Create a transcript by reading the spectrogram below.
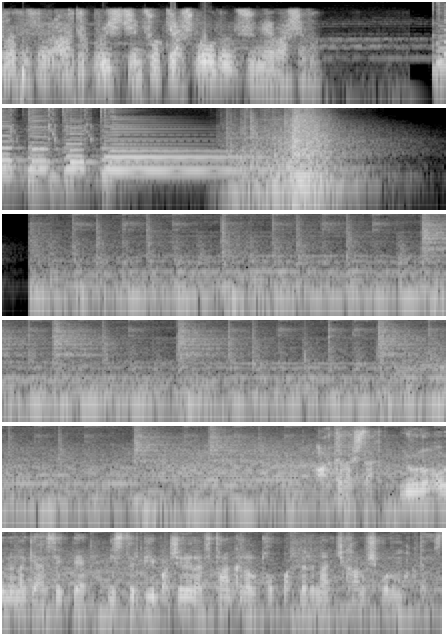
profesör artık bu iş için çok yaşlı olduğunu düşünmeye başladım. Arkadaşlar, Lu'nun oyununa gelsek de Mr. P başarıyla Titan Kralı topraklarından çıkarmış bulunmaktayız.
